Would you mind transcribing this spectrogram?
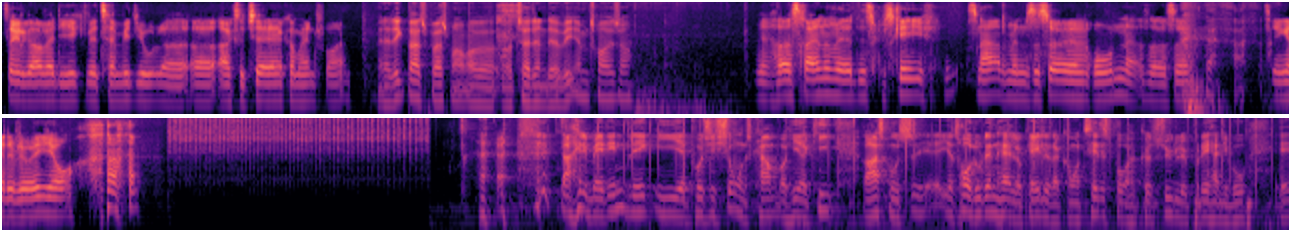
Så kan det godt være, at de ikke vil tage mit hjul og, og acceptere, at jeg kommer ind foran. Men er det ikke bare et spørgsmål om at, at tage den der VM-trøje så? Jeg havde også regnet med, at det skulle ske snart, men så så jeg runden, altså, og så tænker jeg, at det blev ikke i år. Dejligt med et indblik i uh, positionskamp og hierarki. Rasmus, øh, jeg tror, du er den her lokale, der kommer tættest på at have kørt cykelløb på det her niveau. Uh,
